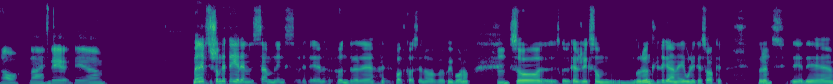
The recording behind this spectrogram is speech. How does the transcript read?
ja, nej, det... det Men eftersom detta är en samlings... Detta är den hundrade podcasten av Skybarna så ska vi kanske liksom gå runt lite grann i olika saker. För att det, det...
